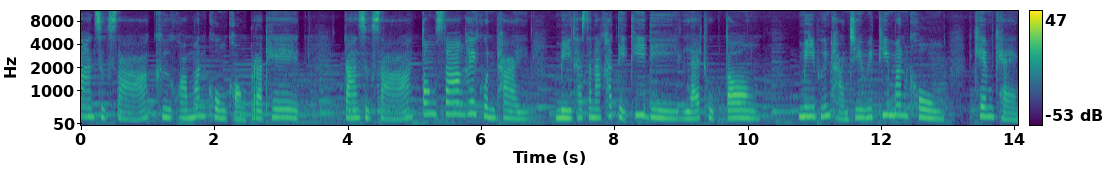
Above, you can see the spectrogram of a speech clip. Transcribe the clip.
การศึกษาคือความมั่นคงของประเทศ การศึกษาต้องสร้างให้คนไทย มีทัศนคติที่ดีและถูกต้อง มีพื้นฐานชีวิตที่มั่นคง เข้มแข็ง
